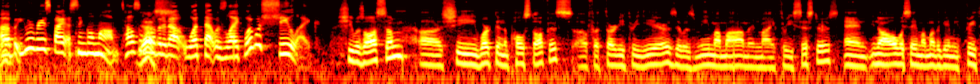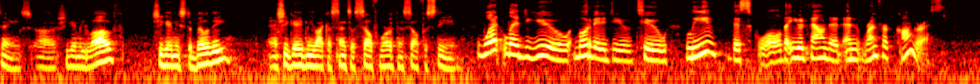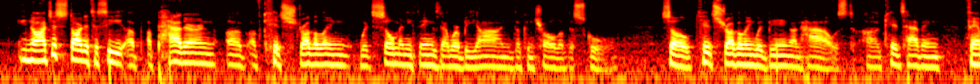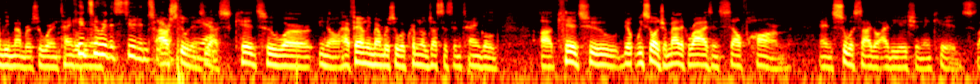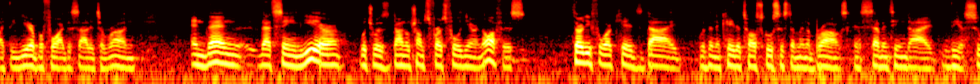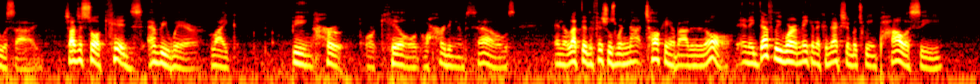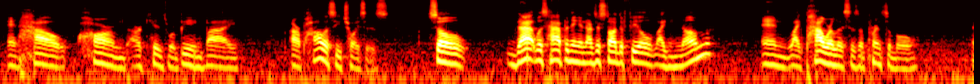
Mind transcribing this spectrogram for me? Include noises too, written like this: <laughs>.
uh, but you were raised by a single mom. Tell us a little bit about what that was like. What was she like? She was awesome. Uh, she worked in the post office uh, for 33 years. It was me, my mom, and my three sisters. And, you know, I always say my mother gave me three things uh, she gave me love, she gave me stability, and she gave me like a sense of self worth and self esteem. What led you, motivated you to leave this school that you had founded and run for Congress? You know, I just started to see a, a pattern of, of kids struggling with so many things that were beyond the control of the school. So, kids struggling with being unhoused, uh, kids having family members who were entangled Kids in who a- were the students here. our students, Yeah. yes. Kids who were, you know, have family members who were criminal justice entangled. Uh, kids who, we saw a dramatic rise in self harm and suicidal ideation in kids, like the year before I decided to run. And then that same year, which was Donald Trump's first full year in office, 34 kids died within the K 12 school system in the Bronx, and 17 died via suicide. So I just saw kids everywhere, like being hurt or killed or hurting themselves. And elected officials were not talking about it at all. And they definitely weren't making a connection between policy and how harmed our kids were being by our policy choices. So that was happening, and I just started to feel like numb and like powerless as a principal.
